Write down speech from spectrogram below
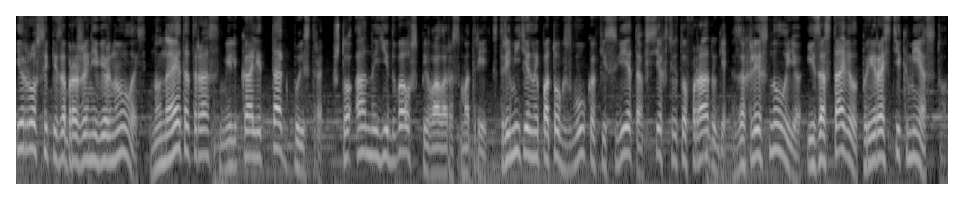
и россыпь изображений вернулась, но на этот раз мелькали так быстро, что Анна едва успевала рассмотреть. Стремительный поток звуков и света всех цветов радуги захлестнул ее и заставил прирасти к месту.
